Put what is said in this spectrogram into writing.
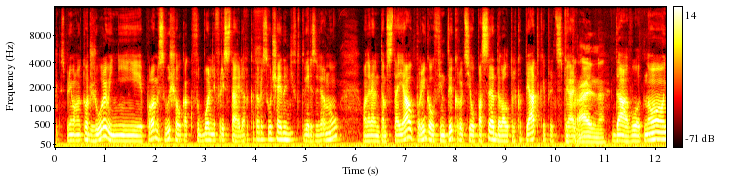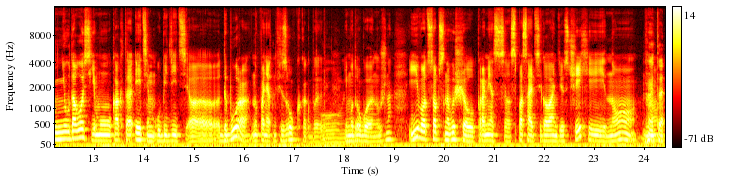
то есть примерно тот же уровень, и Промис вышел как футбольный фристайлер, который случайно не в ту дверь завернул. Он реально там стоял, прыгал, финты крутил, пасы отдавал только пяткой Ты принципиально. правильно. Да, вот, но не удалось ему как-то этим убедить э, Дебура, ну, понятно, физрук, как бы, О, ему другое нужно. И вот, собственно, вышел промес э, спасать Голландию с Чехией, но... Но- это,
